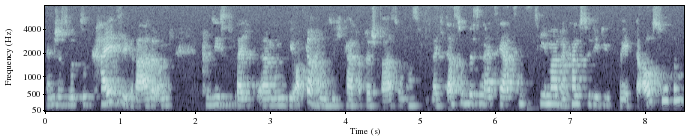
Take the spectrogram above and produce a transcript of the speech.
Mensch, es wird so kalt hier gerade und du siehst vielleicht ähm, die Obdachlosigkeit auf der Straße und hast vielleicht das so ein bisschen als Herzensthema, dann kannst du dir die Projekte aussuchen,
